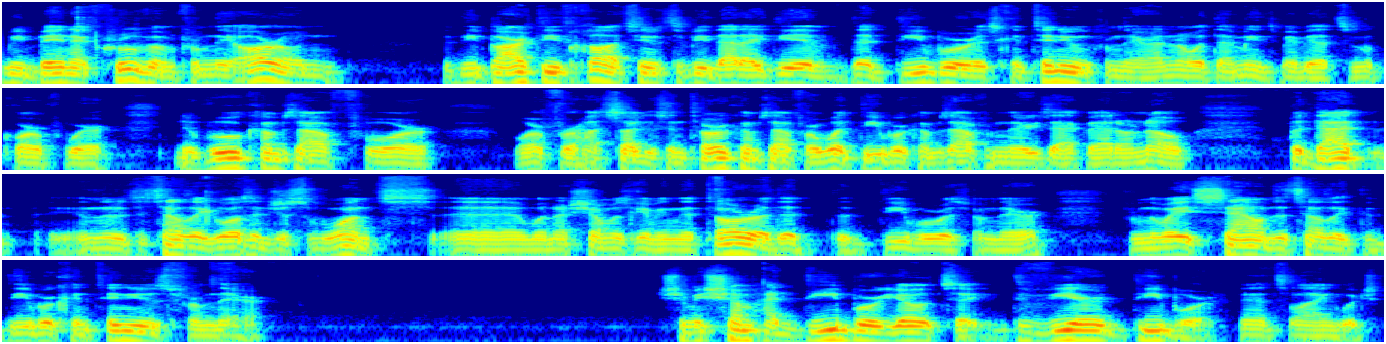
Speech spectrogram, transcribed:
mibena kruvim from the Aron, the Bartitcha, it seems to be that idea that Dibur is continuing from there. I don't know what that means. Maybe that's a Makor where Navu comes out for, or for Hasagas and Torah comes out for, what Dibur comes out from there exactly, I don't know. But that, it sounds like it wasn't just once uh, when Hashem was giving the Torah that the Dibur was from there. From the way it sounds, it sounds like the Dibur continues from there. Shemisham Hadibur Yotze, Dvir Dibur, that's language.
